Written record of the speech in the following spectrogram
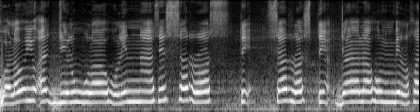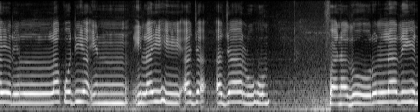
Walau yu'ajjilullahu linnasi sarrasti sarrasti jalahum bil khairil laqudiya in ilaihi aja, ajaluhum فنذور الذين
